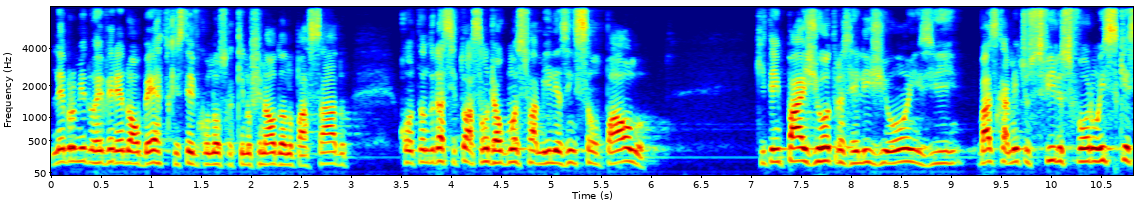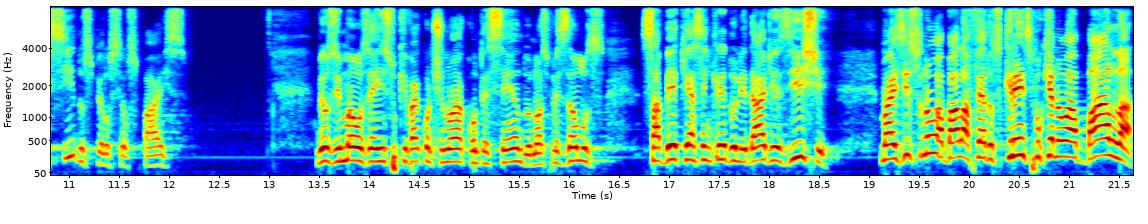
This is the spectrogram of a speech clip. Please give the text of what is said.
Lembro-me do reverendo Alberto, que esteve conosco aqui no final do ano passado, contando da situação de algumas famílias em São Paulo, que têm pais de outras religiões e, basicamente, os filhos foram esquecidos pelos seus pais. Meus irmãos, é isso que vai continuar acontecendo. Nós precisamos saber que essa incredulidade existe, mas isso não abala a fé dos crentes, porque não abala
